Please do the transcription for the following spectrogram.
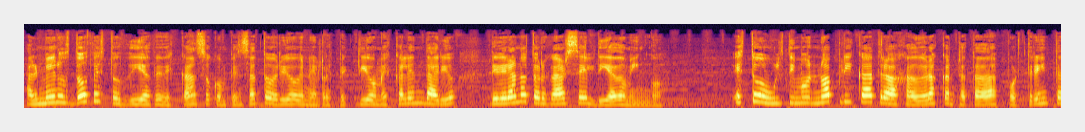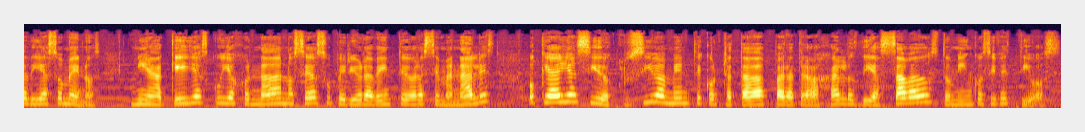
Al menos dos de estos días de descanso compensatorio en el respectivo mes calendario deberán otorgarse el día domingo. Esto último no aplica a trabajadoras contratadas por 30 días o menos, ni a aquellas cuya jornada no sea superior a 20 horas semanales o que hayan sido exclusivamente contratadas para trabajar los días sábados, domingos y festivos.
